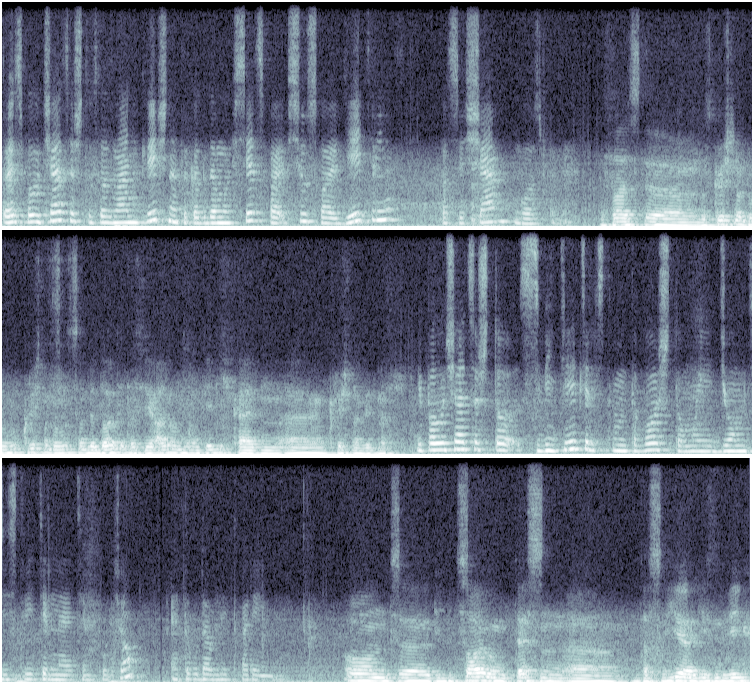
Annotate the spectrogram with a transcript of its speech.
То есть получается, что сознание Кришны это когда мы все свою, всю свою деятельность посвящаем Господу. Das heißt, äh, das Krishna-Bewu- Krishna-Bewusstsein bedeutet, dass wir alle unsere Tätigkeiten äh, Krishna widmen. И получается, что свидетельством того, что мы идем действительно этим путем, это удовлетворение. Und äh, die Bezeugung dessen, äh, dass wir diesen Weg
